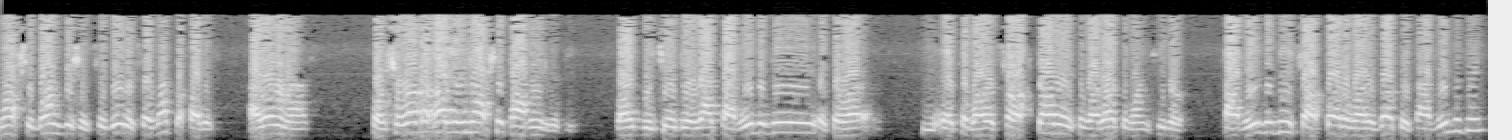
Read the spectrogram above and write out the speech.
نقش بانک بشه صدور ثروت به الان هم هست. خب شما بخواید این نقش تغییر بدید. باید بودجه دولت تغییر بدید اعتبار, اعتبار ساختار اعتبارات بانکی رو تغییر بدید ساختار واردات رو تغییر بدید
